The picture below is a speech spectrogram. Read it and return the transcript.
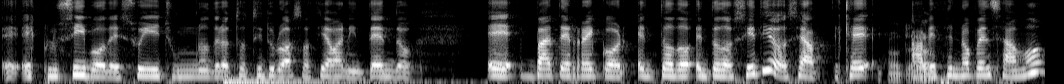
eh, exclusivo de Switch, uno de estos títulos asociados a Nintendo, eh, bate récord en todo, en todo sitio? O sea, es que Bueno, claro. a veces no pensamos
